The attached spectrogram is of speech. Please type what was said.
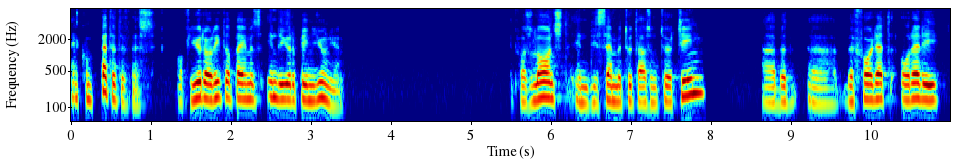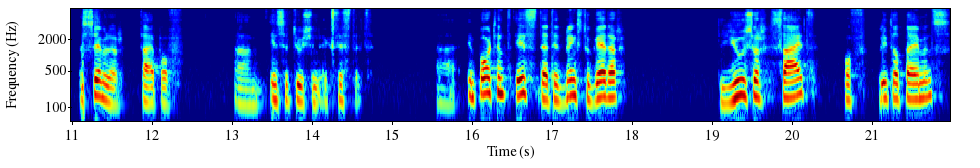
and competitiveness of Euro retail payments in the European Union. It was launched in December 2013, uh, but uh, before that already a similar type of um, institution existed. Uh, important is that it brings together the user side of retail payments,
